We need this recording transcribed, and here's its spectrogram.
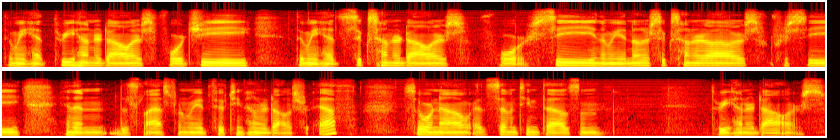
then we had $300 for G, then we had $600 for C, and then we had another $600 for C, and then this last one we had $1,500 for F. So we're now at $17,300.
